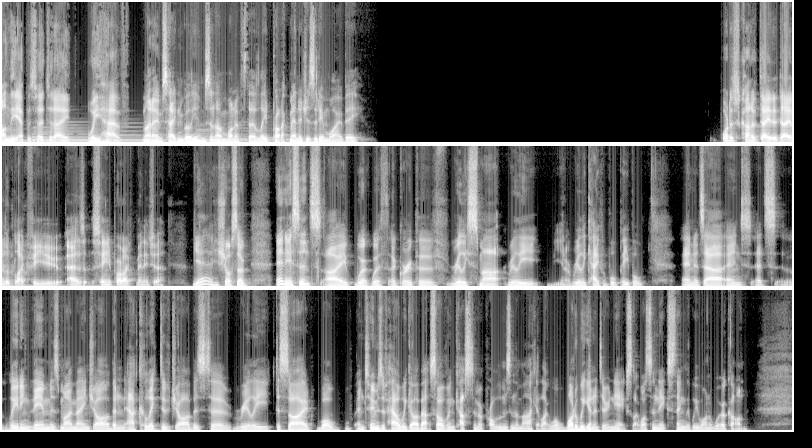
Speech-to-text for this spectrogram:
On the episode today, we have. My name's Hayden Williams, and I'm one of the lead product managers at MYOB. what does kind of day to day look like for you as senior product manager? Yeah, sure. So, in essence, I work with a group of really smart, really you know, really capable people, and it's our and it's leading them is my main job, and our collective job is to really decide well, in terms of how we go about solving customer problems in the market. Like, well, what are we going to do next? Like, what's the next thing that we want to work on?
